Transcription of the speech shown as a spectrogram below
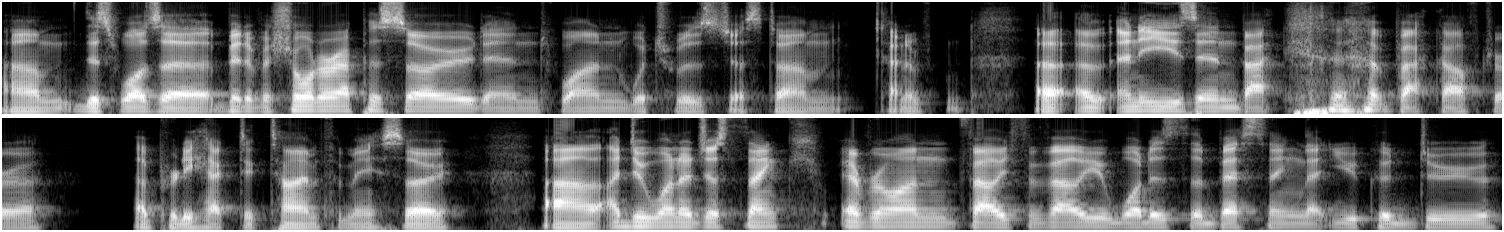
um, this was a bit of a shorter episode and one which was just um, kind of a, a, an ease in back back after a, a pretty hectic time for me. So. Uh, I do want to just thank everyone, value for value. What is the best thing that you could do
